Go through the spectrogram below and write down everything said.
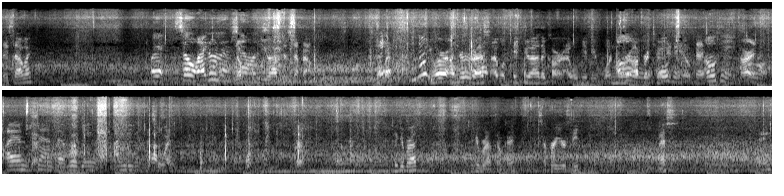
Face that way? Okay. So I don't understand Nope. You have to step out. Step out. No. You are under arrest. I will take you out of the car. I will give you one more Oh, opportunity, okay? Okay. okay. All right. Oh, I understand that we're being. I'm being. Face away. Okay. Take a breath. Take a breath, okay? Separate your feet. Miss? Thank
